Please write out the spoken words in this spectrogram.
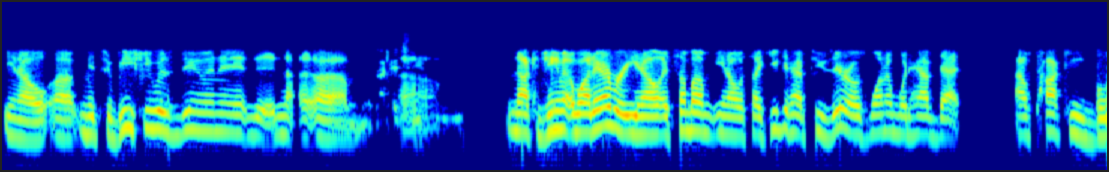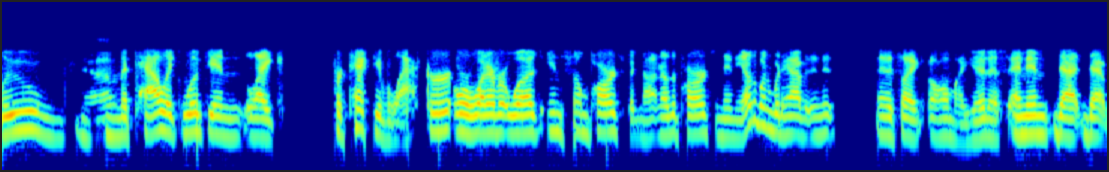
you know, uh, Mitsubishi was doing it, um, um, Nakajima, whatever. You know, it's some of them. You know, it's like you could have two zeros. One of them would have that Aotake blue, Yeah. metallic looking like protective lacquer or whatever it was in some parts, but not in other parts. And then the other one would have it, and it, and it's like, oh my goodness. And then that that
